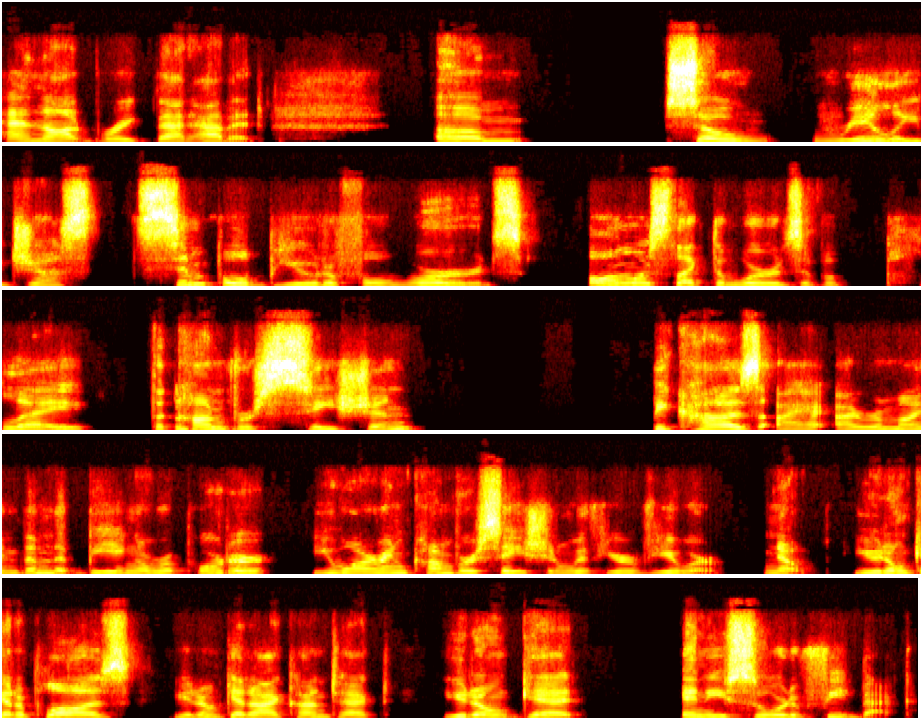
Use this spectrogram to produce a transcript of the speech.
cannot break that habit. Um, so, really, just simple, beautiful words, almost like the words of a play, the mm-hmm. conversation. Because I, I remind them that being a reporter, you are in conversation with your viewer. No, you don't get applause, you don't get eye contact, you don't get any sort of feedback.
